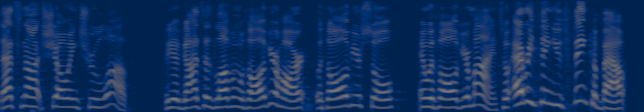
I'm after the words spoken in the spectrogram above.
That's not showing true love. God says, love Him with all of your heart, with all of your soul, and with all of your mind. So everything you think about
